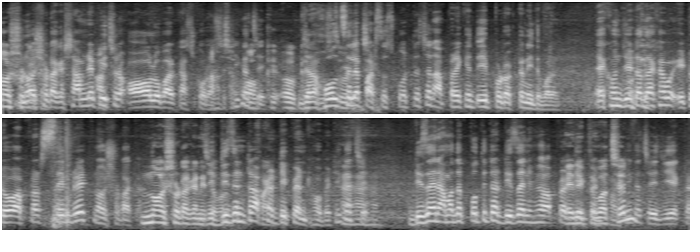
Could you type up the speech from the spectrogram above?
নশো নয়শো টাকা। সামনে পিছনে অল ওভার কাজ করা আছে আচ্ছা, ঠিক আছে? okay, okay, যারা হোলসেলে পেরেছি। করতে চান আপনারা কিন্তু এই প্রোডাক্টটা নিতে পারেন। এখন যেটা দেখাবো এটাও আপনার সেম রেট নয়শো টাকা। নয়শো টাকা নিতে ডিজাইনটা আপনার ডিপেন্ড হবে ঠিক আছে? ডিজাইন আমাদের প্রতিটা ডিজাইন হয়ে আপনার দেখতে পাচ্ছেন? ঠিক আছে? যে একটা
